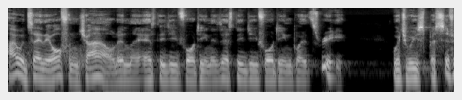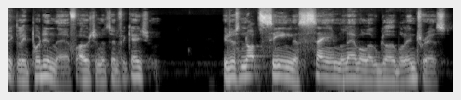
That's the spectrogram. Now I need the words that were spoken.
I would say the orphan child in the SDG 14 is SDG 14.3, which we specifically put in there for ocean acidification. You're just not seeing the same level of global interest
